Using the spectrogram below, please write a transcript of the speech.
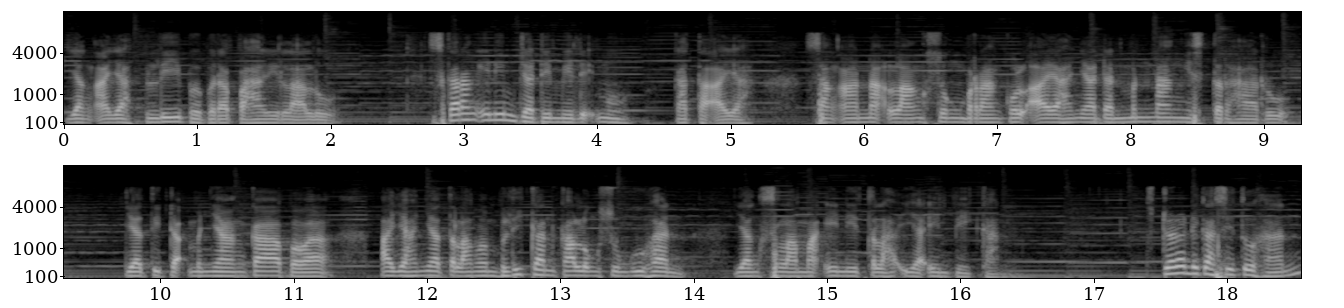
yang ayah beli beberapa hari lalu. Sekarang ini menjadi milikmu, kata ayah. Sang anak langsung merangkul ayahnya dan menangis terharu. Dia tidak menyangka bahwa ayahnya telah membelikan kalung sungguhan yang selama ini telah ia impikan. Saudara dikasih Tuhan,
